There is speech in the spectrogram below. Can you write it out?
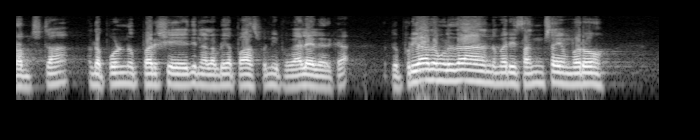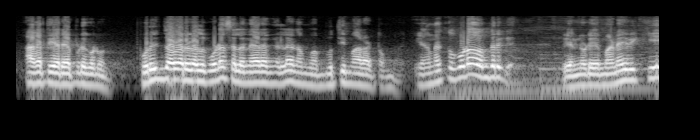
ஆரம்பிச்சிட்டான். அந்த பொண்ணு பரீட்சை எழுதி நல்லபடியாக பாஸ் பண்ணி இப்போ வேலையில் இருக்கா. இது புரியாதவங்களுக்கு தான் இந்த மாதிரி சம்சயம் வரும். அகத்தியர் எப்படி கொடுக்கணும்? புரிந்தவர்கள் கூட சில நேரங்களில் நம்ம புத்தி மாறாட்டம். எனக்கு கூட வந்திருக்கு. என்னுடைய மனைவிக்கு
